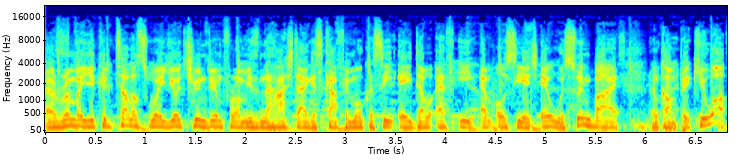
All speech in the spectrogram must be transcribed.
Uh, remember, you could tell us where you're tuned in from using the hashtag is Cafe Mocha, C A F F E M O C H A. We'll swing by and come pick you up.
